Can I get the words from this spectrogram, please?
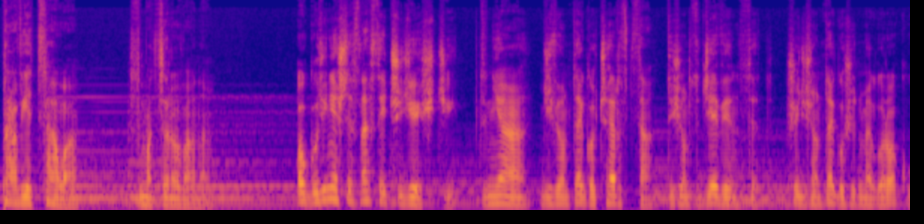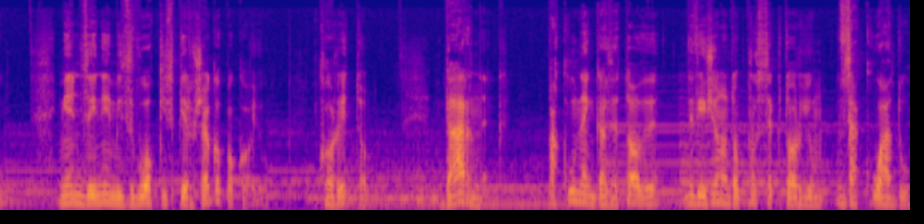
prawie cała zmacerowana. O godzinie 16.30 dnia 9 czerwca 1967 roku, innymi zwłoki z pierwszego pokoju, koryto, garnek, pakunek gazetowy wywieziono do prosektorium zakładu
